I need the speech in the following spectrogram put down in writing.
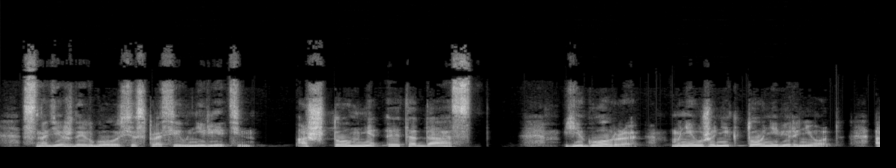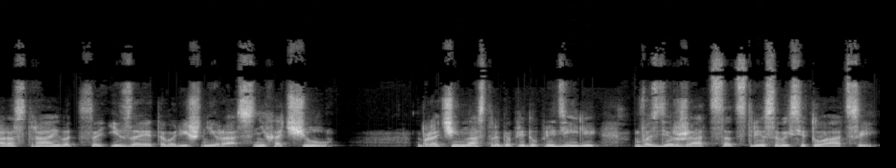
— с надеждой в голосе спросил Неретин. «А что мне это даст? Егора мне уже никто не вернет, а расстраиваться из-за этого лишний раз не хочу». Врачи настрого предупредили воздержаться от стрессовых ситуаций.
